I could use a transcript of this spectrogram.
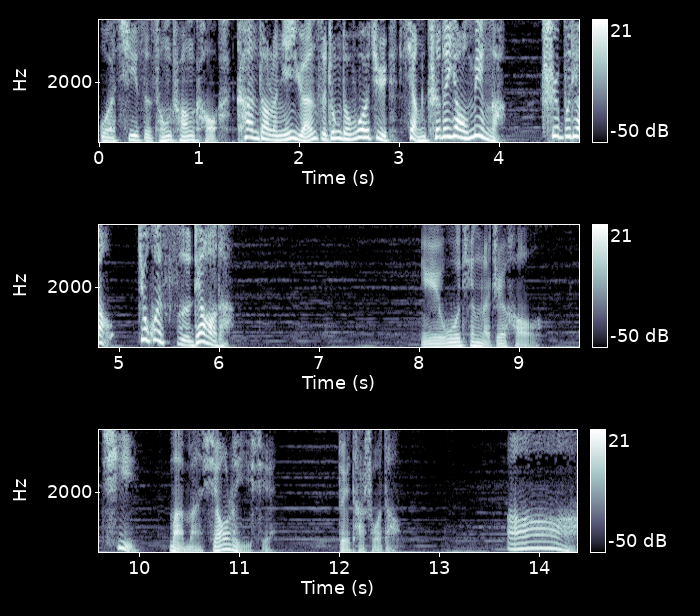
我妻子从窗口看到了您园子中的莴苣，想吃的要命啊，吃不掉就会死掉的。女巫听了之后，气慢慢消了一些，对他说道：“哦，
